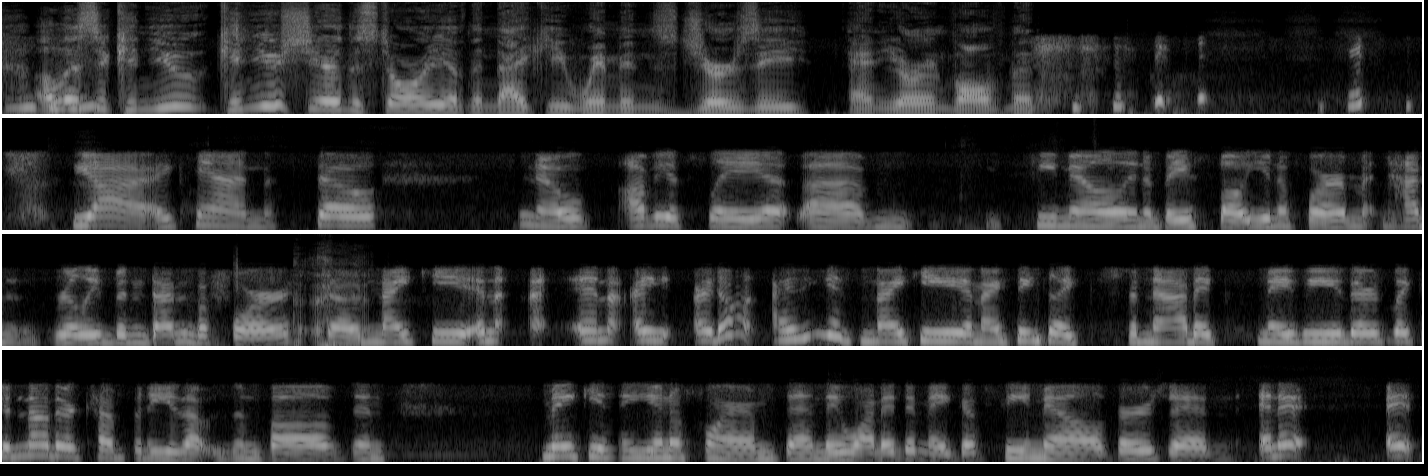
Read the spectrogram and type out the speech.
mm-hmm. Alyssa, can you can you share the story of the Nike women's jersey and your involvement? yeah, I can. So you know, obviously, um, female in a baseball uniform. Hadn't really been done before. So Nike and and I I don't I think it's Nike and I think like Fanatics maybe. There's like another company that was involved in making the uniforms and they wanted to make a female version. And it it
